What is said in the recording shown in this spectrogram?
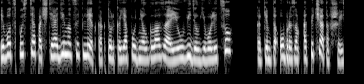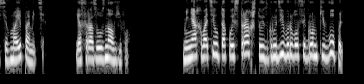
И вот спустя почти одиннадцать лет, как только я поднял глаза и увидел его лицо, каким-то образом отпечатавшееся в моей памяти, я сразу узнал его. Меня охватил такой страх, что из груди вырвался громкий вопль,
